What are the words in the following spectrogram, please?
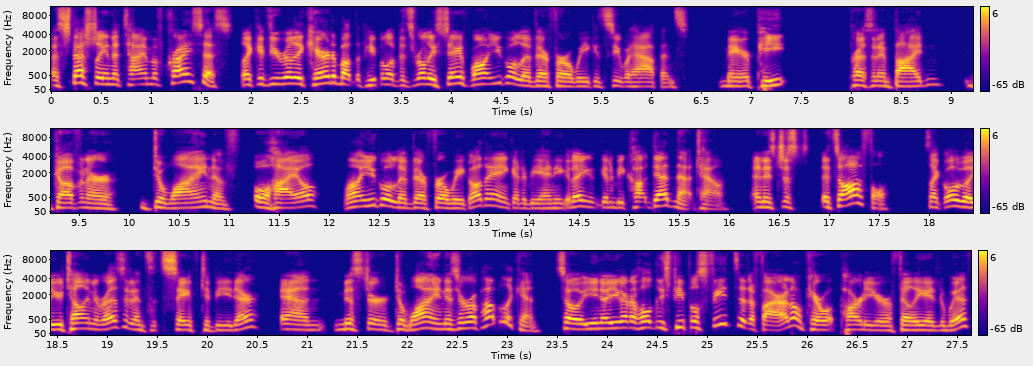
especially in a time of crisis. Like if you really cared about the people, if it's really safe, why don't you go live there for a week and see what happens? Mayor Pete, President Biden, Governor DeWine of Ohio, why don't you go live there for a week? Oh, they ain't gonna be any they ain't gonna be caught dead in that town. And it's just it's awful. It's like, oh well, you're telling the residents it's safe to be there. And Mr. DeWine is a Republican. So, you know, you gotta hold these people's feet to the fire. I don't care what party you're affiliated with.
